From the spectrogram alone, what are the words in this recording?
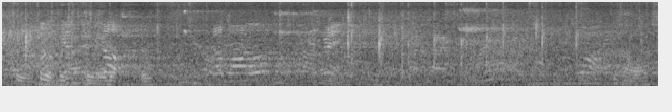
这可以，这个这个不这个有点可以。不想玩谁？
